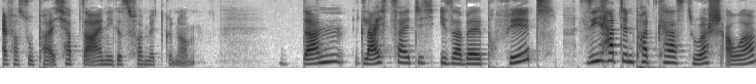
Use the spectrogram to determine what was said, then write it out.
einfach super. Ich habe da einiges von mitgenommen. Dann gleichzeitig Isabel Prophet. Sie hat den Podcast Rush Hour.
